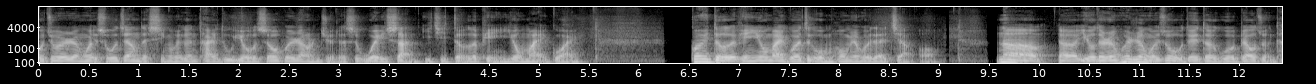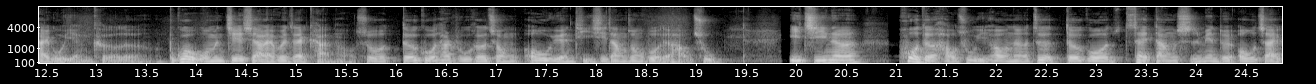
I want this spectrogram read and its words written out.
我就会认为说，这样的行为跟态度，有的时候会让人觉得是伪善，以及得了便宜又卖乖。关于得了便宜又卖乖，这个我们后面会再讲哦。那呃，有的人会认为说我对德国的标准太过严苛了。不过我们接下来会再看哦，说德国它如何从欧元体系当中获得好处，以及呢，获得好处以后呢，这个德国在当时面对欧债、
